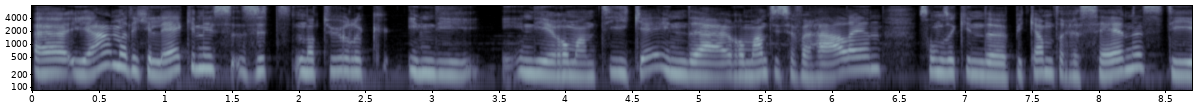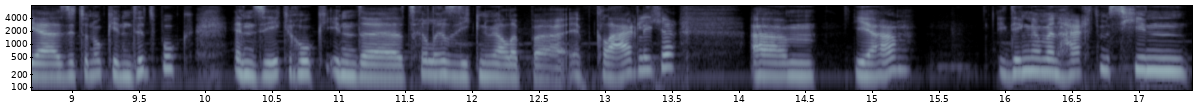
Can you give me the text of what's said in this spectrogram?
Uh, ja, maar de gelijkenis zit natuurlijk in die, in die romantiek, hè, in de romantische verhaallijn. Soms ook in de pikantere scènes. Die uh, zitten ook in dit boek. En zeker ook in de thrillers die ik nu al heb, uh, heb klaar liggen. Um, ja, ik denk dat mijn hart misschien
